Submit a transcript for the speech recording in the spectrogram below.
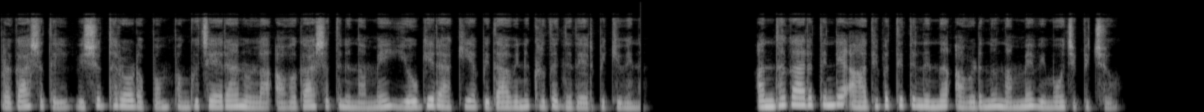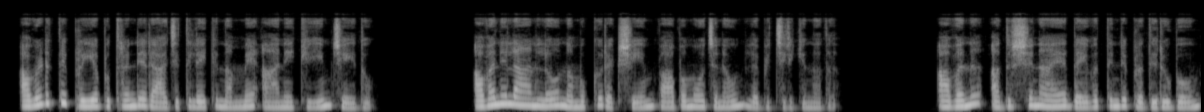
പ്രകാശത്തിൽ വിശുദ്ധരോടൊപ്പം പങ്കുചേരാനുള്ള അവകാശത്തിന് നമ്മെ യോഗ്യരാക്കിയ പിതാവിന് കൃതജ്ഞതയർപ്പിക്കുവിന്. അന്ധകാരത്തിന്റെ ആധിപത്യത്തിൽ നിന്ന് അവിടുന്ന് നമ്മെ വിമോചിപ്പിച്ചു. അവിടുത്തെ പ്രിയപുത്രന്റെ രാജ്യത്തിലേക്ക് നമ്മെ ആനയിക്കുകയും ചെയ്തു. അവനിലാണല്ലോ നമുക്കു രക്ഷയും പാപമോചനവും ലഭിച്ചിരിക്കുന്നത്. അവന് അദൃശ്യനായ ദൈവത്തിന്റെ പ്രതിരൂപവും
